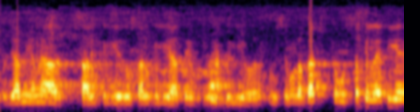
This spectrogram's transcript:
تو جامعہ میں سال کے لیے، دو سال کے لیے آتے ہیں کے لیے ان سے ملاقات تو مستقل رہتی ہے۔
